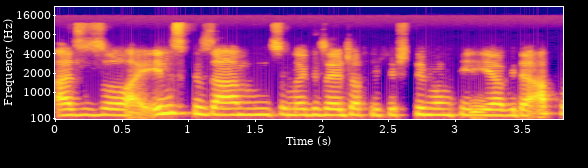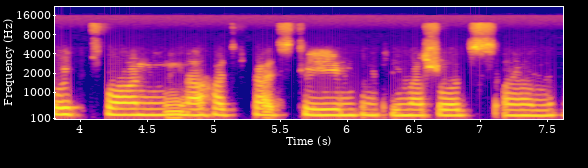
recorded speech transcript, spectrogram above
Also so insgesamt so eine gesellschaftliche Stimmung, die eher wieder abrückt von Nachhaltigkeitsthemen, von Klimaschutz, ähm,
